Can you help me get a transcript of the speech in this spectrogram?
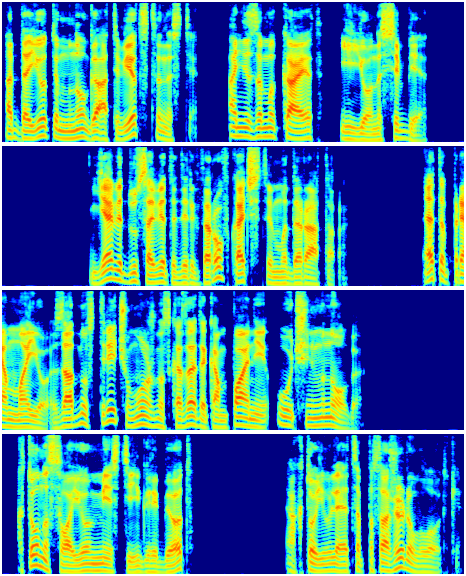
отдает им много ответственности – а не замыкает ее на себе. Я веду советы директоров в качестве модератора. Это прям мое. За одну встречу можно сказать о компании очень много. Кто на своем месте и гребет, а кто является пассажиром в лодке.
